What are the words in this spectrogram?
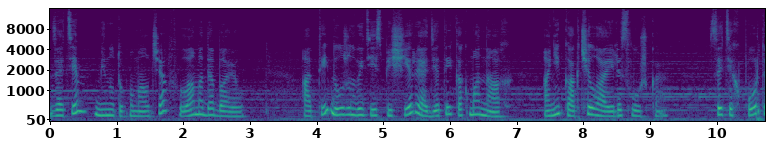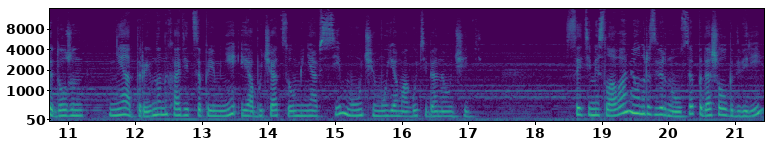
Затем, минуту помолчав, лама добавил, «А ты должен выйти из пещеры, одетый как монах, а не как чела или служка. С этих пор ты должен неотрывно находиться при мне и обучаться у меня всему, чему я могу тебя научить». С этими словами он развернулся, подошел к двери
